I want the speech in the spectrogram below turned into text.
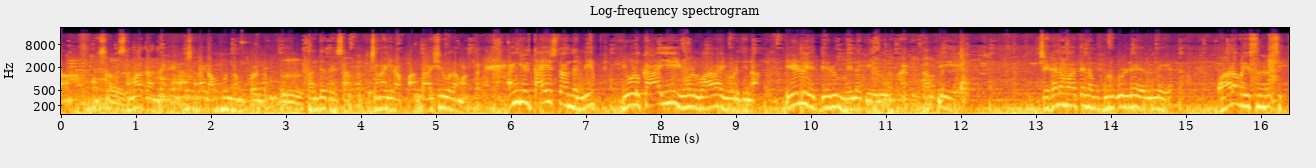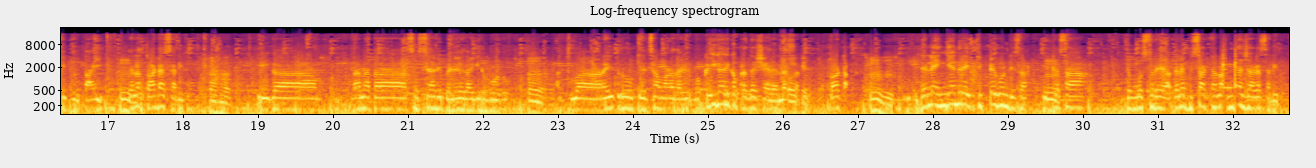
ಸ್ವಲ್ಪ ಸಮಾಧಾನದಲ್ಲಿ ಚೆನ್ನಾಗಿ ಅಮ್ಮನ್ ನಂಬ್ಕೊಂಡು ತಂದೆ ತಾಯಿ ಸಾಕು ಚೆನ್ನಾಗಿರಪ್ಪ ಅಂತ ಆಶೀರ್ವಾದ ಮಾಡ್ತಾರೆ. ಹಂಗೆ ತಾಯಿ ಸ್ಥಾನದಲ್ಲಿ ಏಳು ಕಾಯಿ ಏಳು ವಾರ ಏಳು ದಿನ. ಏಳು ಎದ್ದೇಳು ಮೇಲಕ್ಕೆ ಏಳು. ಜಗನ ಜಗನ್ಮಾತೆ ನಮ್ಮ ಗುರುಗಳೇ ಅಲ್ಲಿ ಬಹಳ ವಯಸ್ಸಿನಲ್ಲಿ ಸಿಕ್ಕಿದ್ರು ತಾಯಿ. ಎಲ್ಲ ತೋಟ ಸರಿ. ಈಗ ನಾನಾ ತರ ಸಸ್ಯಾಹಾರಿ ಬೆಳೆಯೋದಾಗಿರ್ಬೋದು ಅಥವಾ ರೈತರು ಕೆಲಸ ಮಾಡೋದಾಗಿರ್ಬೋದು ಕೈಗಾರಿಕಾ ಪ್ರದೇಶ ಇದೆಲ್ಲ. ತೋಟ. ಇದೆಲ್ಲ ಹೆಂಗೆ ಅಂದ್ರೆ ತಿಪ್ಪೆಗುಂಡಿ ಸರ್ ಕಸ ಮೊಸರೆ ಅದೆಲ್ಲ ಬಿಸಾಕ್ತಲ್ಲ ಅಂತ ಜಾಗ ಸರಿ ಇದು.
